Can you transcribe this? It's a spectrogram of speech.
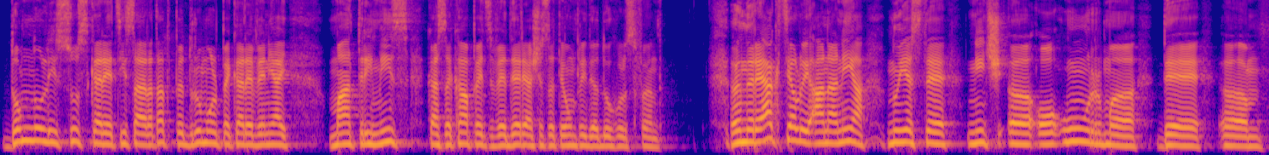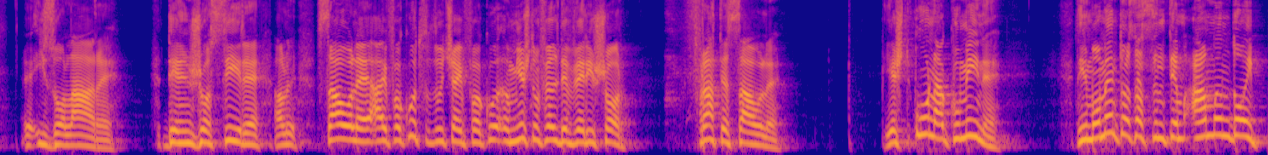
Domnul Iisus care ți s-a arătat pe drumul pe care veniai, m-a trimis ca să capeți vederea și să te umpli de Duhul Sfânt. În reacția lui Anania nu este nici uh, o urmă de uh, izolare, de înjosire a lui. Saule, ai făcut tu ce ai făcut, îmi ești un fel de verișor. Frate Saule, ești una cu mine. Din momentul ăsta suntem amândoi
